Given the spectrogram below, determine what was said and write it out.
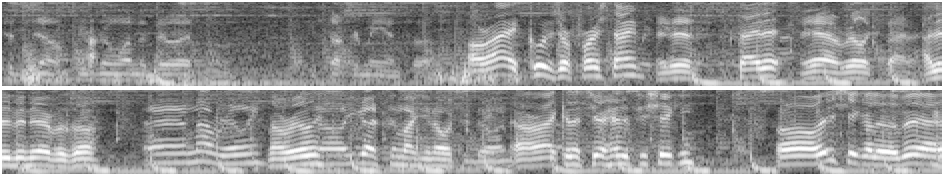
to jump. He's been wanting to do it. He suckered me into it. All right, cool. It's your first time? It is. Excited? Yeah, real excited. A little bit nervous, huh? Eh, not really. Not really? No, you guys seem like you know what you're doing. All right, can I see your hand if you're shaking? Oh, you shake a little bit.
